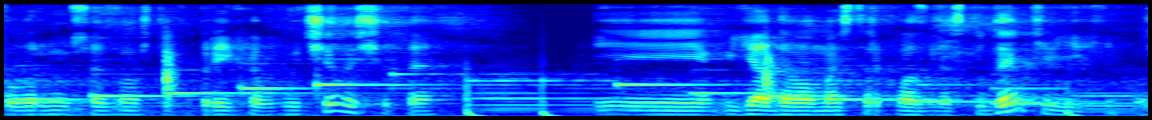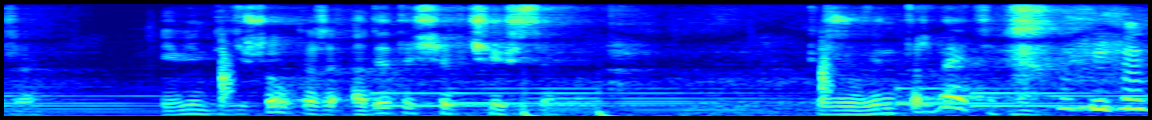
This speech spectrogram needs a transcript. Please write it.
повернувся знову ж таки, приїхав в училище те. І я давав майстер-клас для студентів їхніх вже. І він підійшов, каже, а де ти ще вчишся? Кажу, в інтернеті.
